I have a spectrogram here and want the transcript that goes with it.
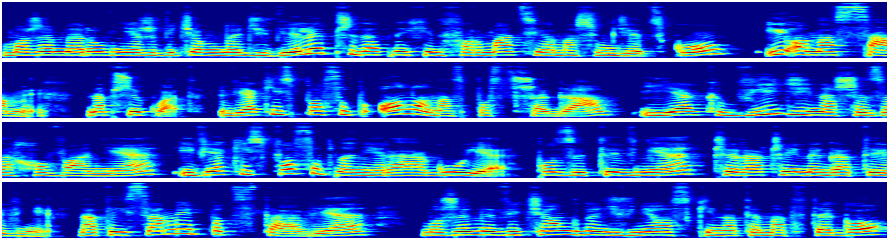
możemy również wyciągnąć wiele przydatnych informacji o naszym dziecku i o nas samych. Na przykład, w jaki sposób ono nas postrzega, jak widzi nasze zachowanie i w jaki sposób na nie reaguje, pozytywnie czy raczej negatywnie. Na tej samej podstawie możemy wyciągnąć wnioski na temat tego,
